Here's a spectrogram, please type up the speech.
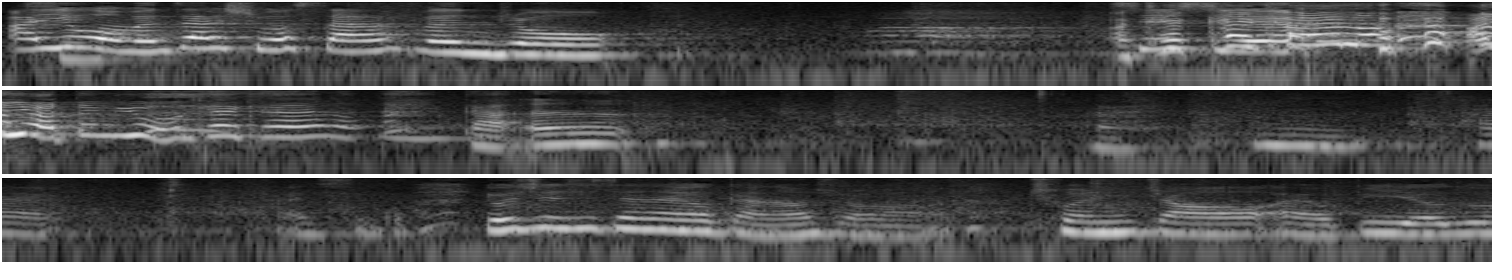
阿姨，我们再说三分钟。啊，开开开了，阿姨把灯给我们开开了，感恩。哎，嗯，太。太辛苦，尤其是现在又赶到什么春招，还有毕业论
